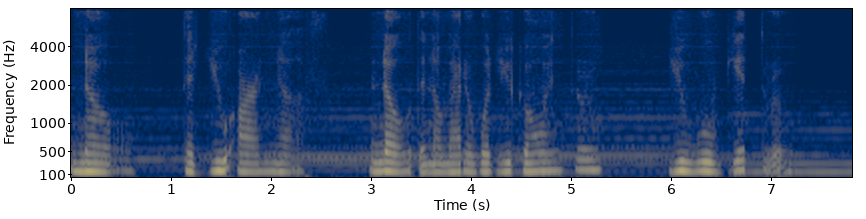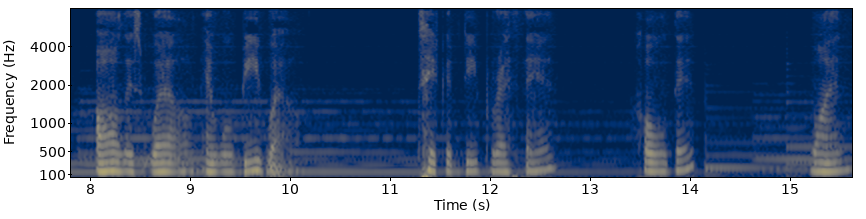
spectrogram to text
Know that you are enough. Know that no matter what you're going through, you will get through. All is well and will be well. Take a deep breath in. Hold it. One,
